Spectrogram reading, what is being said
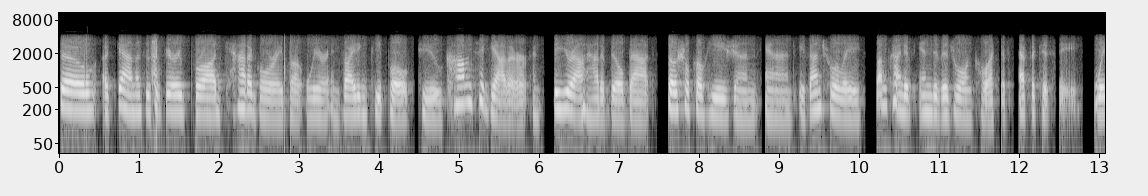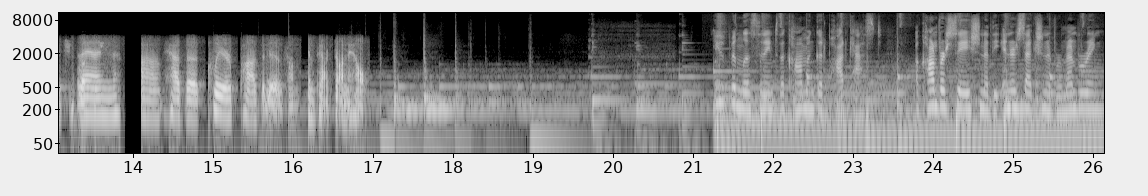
so, again, this is a very broad category, but we're inviting people to come together and figure out how to build that social cohesion and eventually some kind of individual and collective efficacy, which right. then uh, has a clear positive um, impact on health. You've been listening to the Common Good Podcast, a conversation at the intersection of remembering,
